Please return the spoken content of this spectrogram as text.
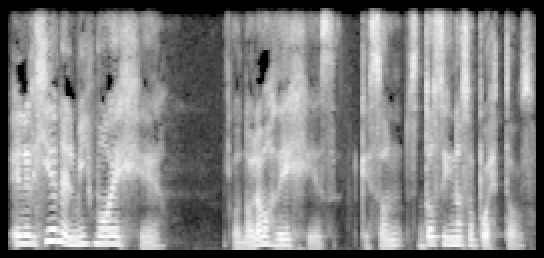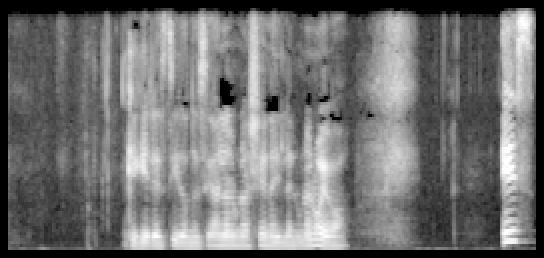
Energía en el mismo eje, cuando hablamos de ejes, que son dos signos opuestos, que quiere decir donde se da la luna llena y la luna nueva, es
